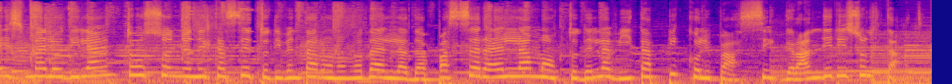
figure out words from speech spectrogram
15 Grace Melody Lento, sogno nel cassetto diventare una modella da passerella, motto della vita, piccoli passi, grandi risultati.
